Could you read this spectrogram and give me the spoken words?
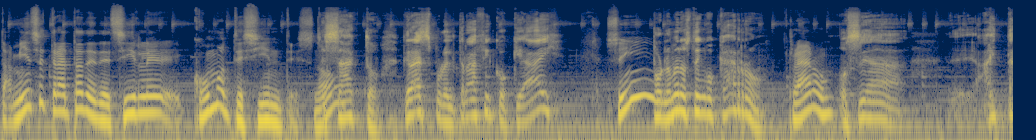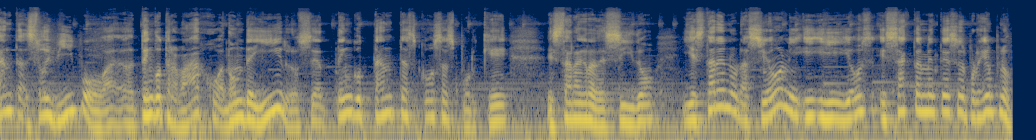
también se trata de decirle cómo te sientes, ¿no? Exacto. Gracias por el tráfico que hay. Sí. Por lo menos tengo carro. Claro. O sea, eh, hay tantas, estoy vivo, ah, tengo trabajo, a dónde ir, o sea, tengo tantas cosas por qué estar agradecido y estar en oración. Y, y, y exactamente eso, por ejemplo,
